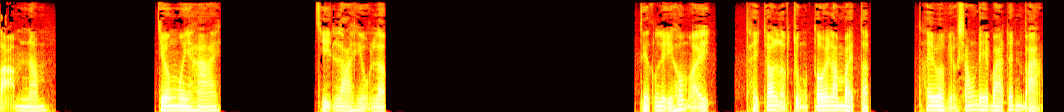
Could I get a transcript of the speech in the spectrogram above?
8 năm Chương 12 Chỉ là hiểu lầm Tiệc lý hôm ấy, thầy cho lớp chúng tôi làm bài tập. Thầy vừa viết xong đề bài trên bảng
